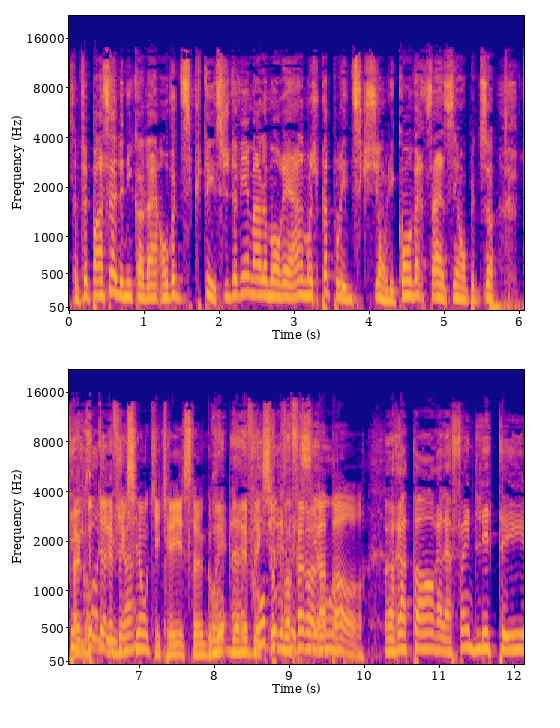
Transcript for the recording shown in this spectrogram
Ça me fait penser à Denis Coderre. On va discuter. Si je deviens maire de Montréal, moi, je suis prête pour les discussions, les conversations, puis tout ça. Un groupe de gens. réflexion qui est créé. C'est un groupe Ouais, de un réflexion groupe de qui va faire un rapport. un rapport à la fin de l'été,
